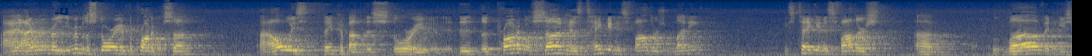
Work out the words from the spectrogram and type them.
I, I remember, you remember the story of the prodigal son? I always think about this story. The, the prodigal son has taken his father's money, he's taken his father's um, love, and he's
